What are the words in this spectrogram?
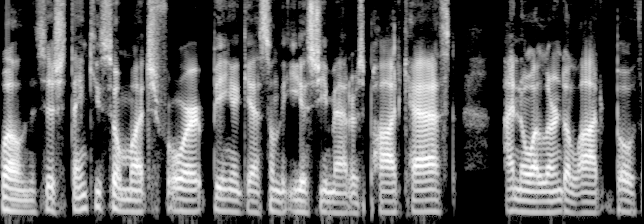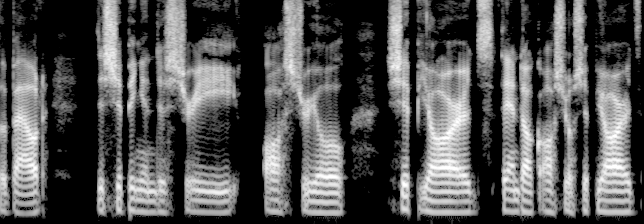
Well, Nitish, thank you so much for being a guest on the ESG Matters podcast. I know I learned a lot both about the shipping industry, Austral shipyards, Sandock Austral shipyards,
